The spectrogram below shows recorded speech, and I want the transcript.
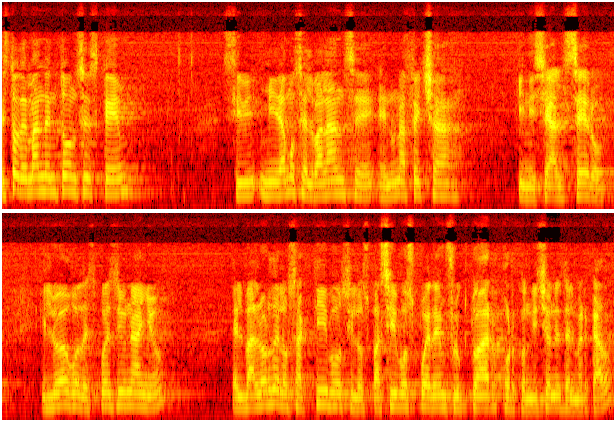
Esto demanda entonces que, si miramos el balance en una fecha inicial cero y luego después de un año, el valor de los activos y los pasivos pueden fluctuar por condiciones del mercado.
